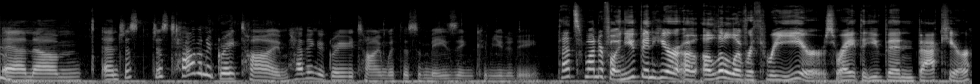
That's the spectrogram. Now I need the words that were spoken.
yeah. And um, and just just having a great time, having a great time with this amazing community. That's wonderful. And you've been here a, a little over three years, right? That you've been back here.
